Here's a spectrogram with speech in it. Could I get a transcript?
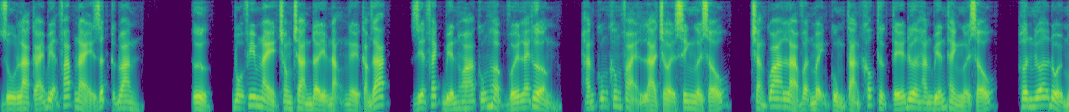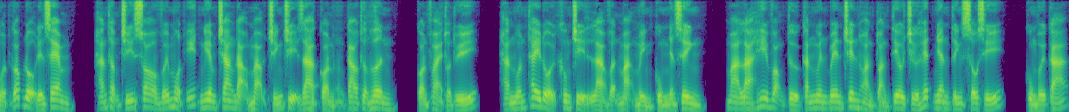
dù là cái biện pháp này rất cực đoan. Ừ bộ phim này trong tràn đầy nặng nề cảm giác diễn phách biến hóa cũng hợp với lẽ thường, hắn cũng không phải là trời sinh người xấu, chẳng qua là vận mệnh cùng tàn khốc thực tế đưa hắn biến thành người xấu, hơn nữa đổi một góc độ đến xem, hắn thậm chí so với một ít nghiêm trang đạo mạo chính trị ra còn cao thượng hơn, còn phải thuần túy, hắn muốn thay đổi không chỉ là vận mạng mình cùng nhân sinh, mà là hy vọng từ căn nguyên bên trên hoàn toàn tiêu trừ hết nhân tính xấu xí, cùng với cá.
